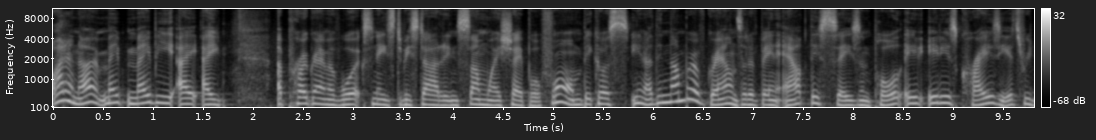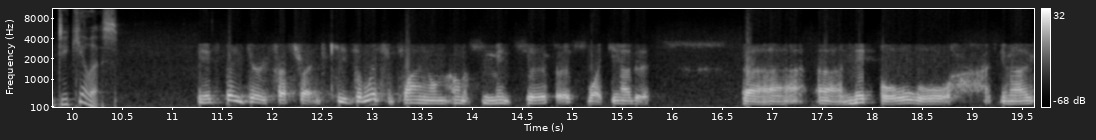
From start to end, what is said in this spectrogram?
I don't know, maybe, maybe a, a a program of works needs to be started in some way, shape, or form because you know the number of grounds that have been out this season, Paul, it, it is crazy. It's ridiculous. Yeah, it's been very frustrating for kids unless you're playing on, on a cement surface, like you know the uh, uh, netball or you know,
